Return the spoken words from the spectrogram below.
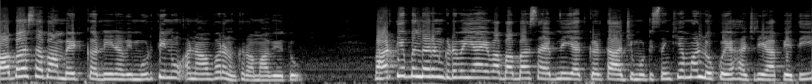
બાબા સાહેબ આંબેડકરની નવી મૂર્તિનું અનાવરણ કરવામાં આવ્યું હતું. ભારતીય બંધારણ ઘડવૈયા એવા બાબા સાહેબને યાદ કરતા આજે મોટી સંખ્યામાં લોકોએ હાજરી આપી હતી.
